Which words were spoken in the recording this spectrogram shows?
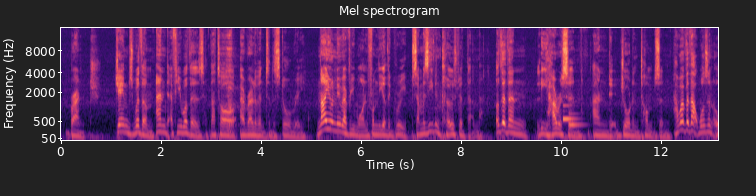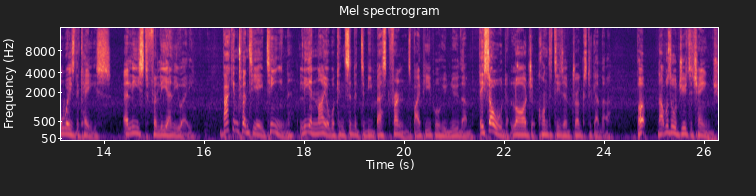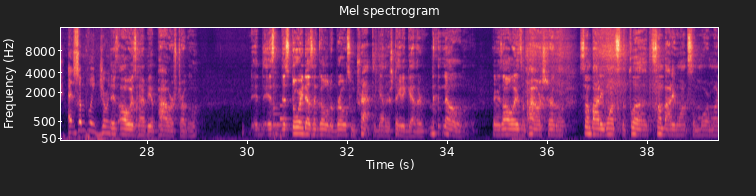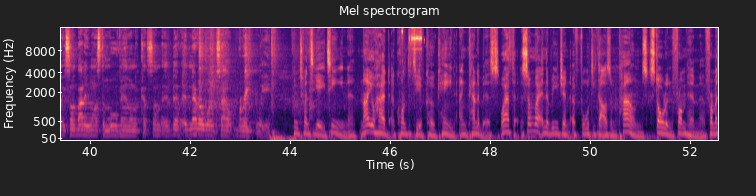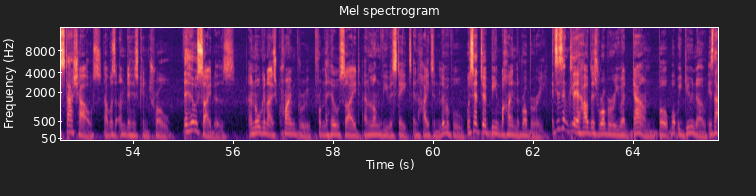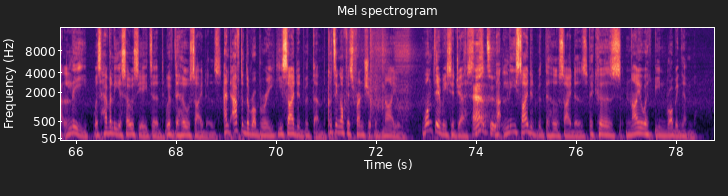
Branch, James Witham, and a few others that are irrelevant to the story. Niall knew everyone from the other groups and was even close with them, other than Lee Harrison and Jordan Thompson. However, that wasn't always the case, at least for Lee anyway. Back in 2018, Lee and Niall were considered to be best friends by people who knew them. They sold large quantities of drugs together. But that was all due to change. At some point during There's always going to be a power struggle. It, the story doesn't go to bros who trap together stay together. no, there's always a power struggle. Somebody wants the plug. Somebody wants some more money. Somebody wants to move in on. 'cause Some it, it never works out greatly. In 2018, Niall had a quantity of cocaine and cannabis worth somewhere in the region of £40,000 stolen from him from a stash house that was under his control. The Hillsiders, an organised crime group from the Hillside and Longview estates in Huyton, Liverpool, were said to have been behind the robbery. It isn't clear how this robbery went down, but what we do know is that Lee was heavily associated with the Hillsiders, and after the robbery, he sided with them, cutting off his friendship with Niall. One theory suggests that Lee sided with the Hillsiders because Niall had been robbing him.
